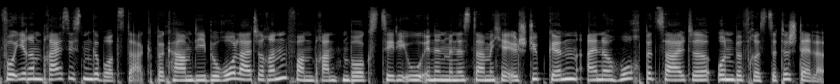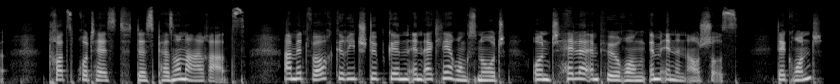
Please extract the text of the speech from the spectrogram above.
Vor ihrem 30. Geburtstag bekam die Büroleiterin von Brandenburgs CDU-Innenminister Michael Stübgen eine hochbezahlte, unbefristete Stelle. Trotz Protest des Personalrats. Am Mittwoch geriet Stübgen in Erklärungsnot und helle Empörung im Innenausschuss. Der Grund?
